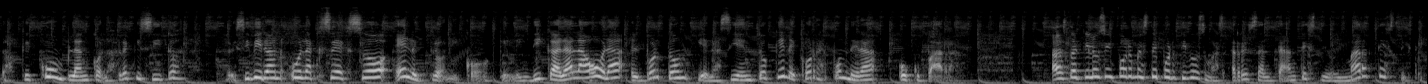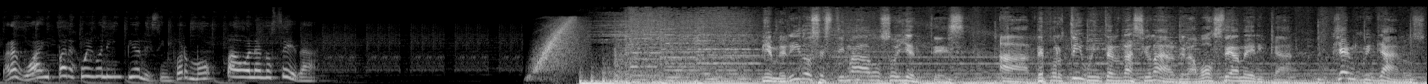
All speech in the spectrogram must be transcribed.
Los que cumplan con los requisitos recibirán un acceso electrónico que le indicará la hora, el portón y el asiento que le corresponderá ocupar. Hasta aquí los informes deportivos más resaltantes de hoy martes desde Paraguay para Juego Limpio les informó Paola Noceda. Bienvenidos estimados oyentes a Deportivo Internacional de la Voz de América. Henry Llanos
